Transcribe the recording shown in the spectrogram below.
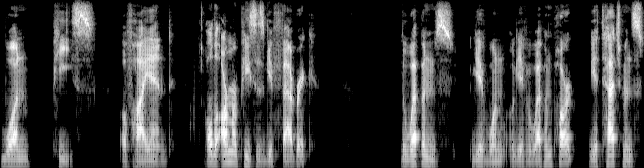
one piece of high-end. All the armor pieces give fabric. The weapons give one give a weapon part. The attachments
